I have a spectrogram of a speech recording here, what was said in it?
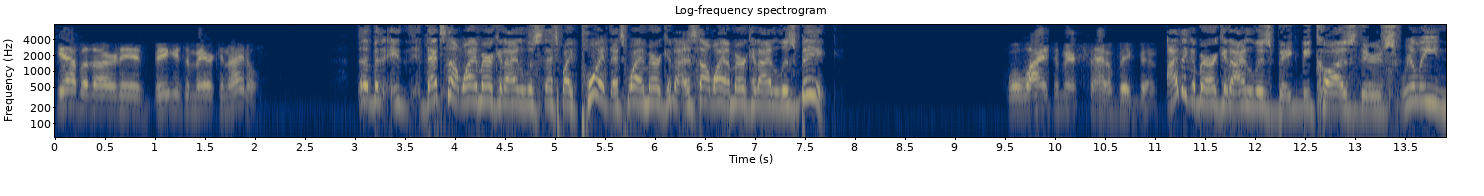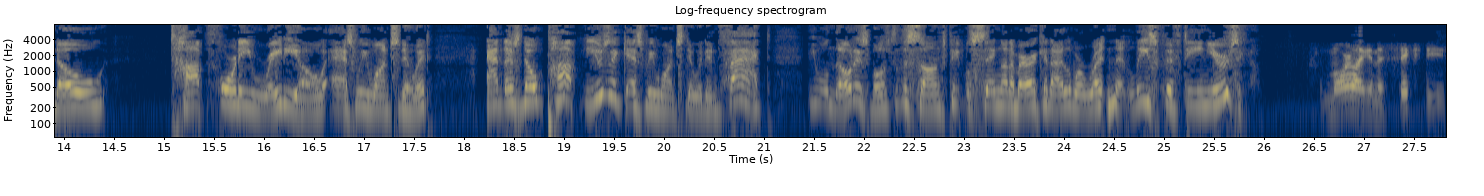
Yeah, but are they as big as American Idol? Uh, but it, that's not why American Idol is, that's my point. That's why American, that's not why American Idol is big. Well, why is American Idol big then? I think American Idol is big because there's really no top 40 radio as we once knew it, and there's no pop music as we once knew it. In fact, you will notice most of the songs people sing on American Idol were written at least 15 years ago. More like in the 60s.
